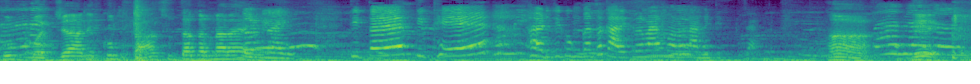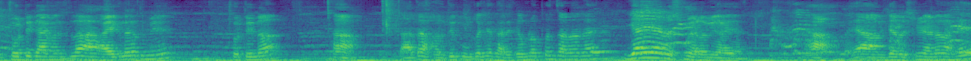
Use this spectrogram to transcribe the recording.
खूप मज्जा आणि खूप डान्स सुद्धा करणार आहे. तिथे तिथे हळदी कुंकाचा कार्यक्रम आहे म्हणून आम्ही तिथे हा हे छोटे काय म्हटलं? ऐकलं का तुम्ही? छोटे ना? हा. आता हळदी कुंकाच्या कार्यक्रमाला पण जाणार आहे. या या रश्मी मॅडम या या. हा ह्या आमच्या रश्मी मॅडम आहे.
